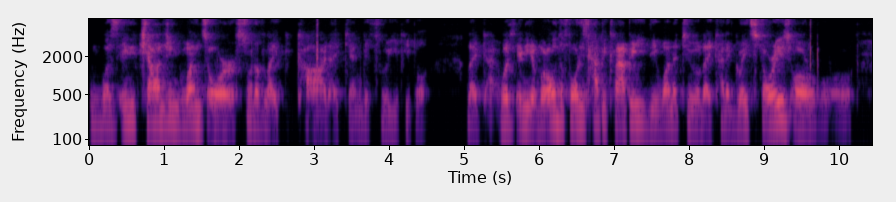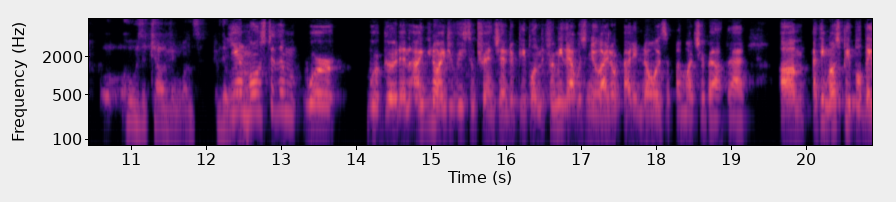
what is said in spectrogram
was any challenging ones or sort of like, God, I can't get through you people? Like, was any, were all the 40s happy clappy? They wanted to like kind of great stories or, or who was the challenging ones? yeah, any? most of them were were good and i you know i interviewed some transgender people and for me that was new i don't i didn't know as much about that um, I think most people, they,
